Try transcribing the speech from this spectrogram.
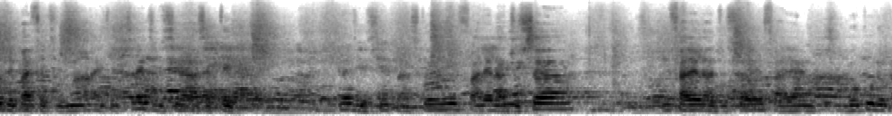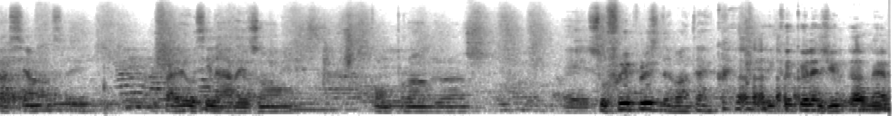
au départ effectivement, été très difficile à accepter. Très difficile parce qu'il fallait la douceur, il fallait la douceur, il fallait beaucoup de patience. il fallait aussi la raison, comprendre, et souffrir plus davantage que, que, les jeunes eux-mêmes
